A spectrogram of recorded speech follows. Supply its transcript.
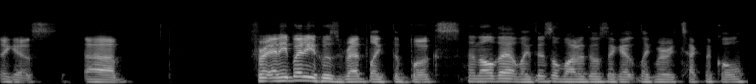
I guess. Uh for anybody who's read like the books and all that, like there's a lot of those that get like very technical.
